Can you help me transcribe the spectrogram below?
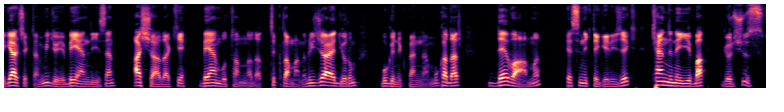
ve gerçekten videoyu beğendiysen aşağıdaki beğen butonuna da tıklamanı rica ediyorum. Bugünlük benden bu kadar. Devamı kesinlikle gelecek. Kendine iyi bak. Görüşürüz.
